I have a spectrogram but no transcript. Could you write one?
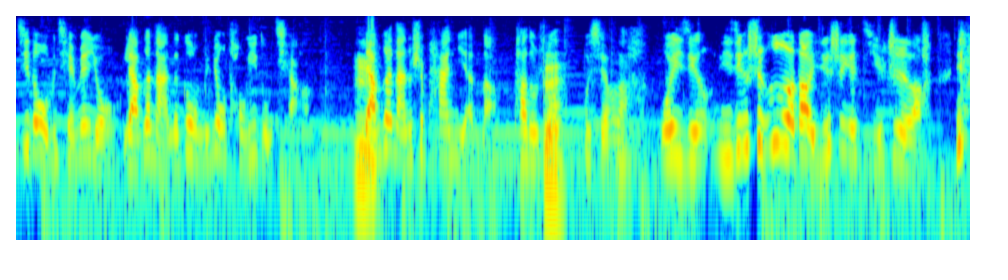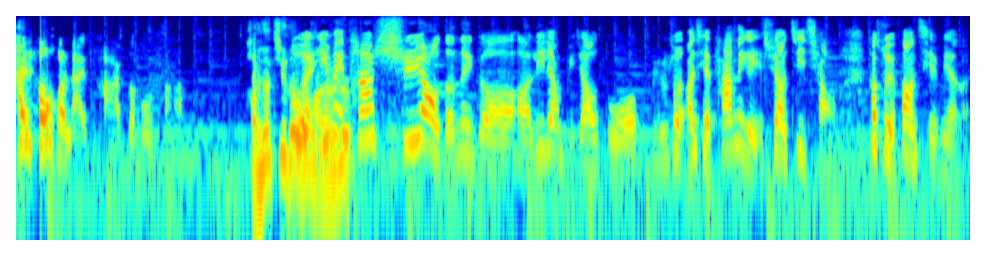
记得我们前面有两个男的跟我们用同一堵墙，两个男的是攀岩的，他都说不行了，我已经已经是饿到已经是一个极致了，你还让我来爬，怎么爬？好像记得对，因为他需要的那个呃力量比较多，比如说，而且他那个也需要技巧，他所以放前面了。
